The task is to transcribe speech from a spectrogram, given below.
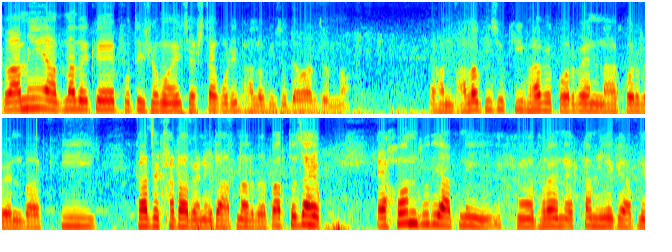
তো আমি আপনাদেরকে প্রতি সময় চেষ্টা করি ভালো কিছু দেওয়ার জন্য। এখন ভালো কিছু কীভাবে করবেন, না করবেন বা কি কাজে খাটাবেন, এটা আপনার ব্যাপার। তো যাই হোক এখন যদি আপনি ধরেন একটা মেয়েকে আপনি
